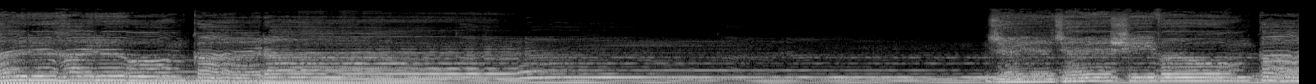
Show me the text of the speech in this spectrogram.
हर हर ओङ्कारा जय जय शिव ओङ्कारा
